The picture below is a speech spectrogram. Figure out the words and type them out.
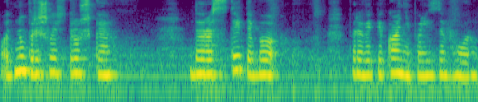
Одну прийшлось трошки доростити, бо при випіканні полізе вгору.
